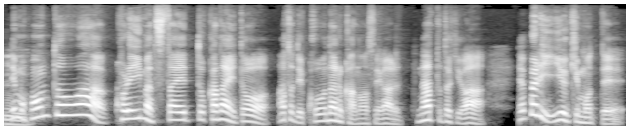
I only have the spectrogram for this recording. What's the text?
でも本当はこれ今伝えとかないと、後でこうなる可能性があるってなった時は、やっぱり勇気持って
